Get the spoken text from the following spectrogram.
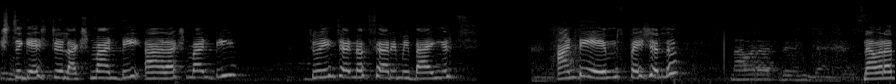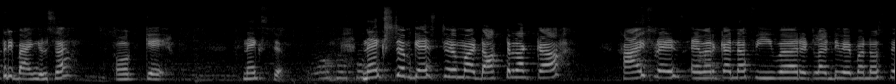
Next guest Lakshma aunty. Lakshma aunty చూపించండి ఒకసారి మీ బ్యాంగిల్స్. ఆంటీ ఏం స్పెషల్? నవరాత్రి బ్యాంగిల్సా? ఓకే. నెక్స్ట్ నెక్స్ట్ గెస్ట్ మా డాక్టర్ అక్క. హాయ్ ఫ్రెండ్స్ ఎవరికన్నా ఫీవర్ ఇట్లాంటివి ఏమైనా వస్తే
